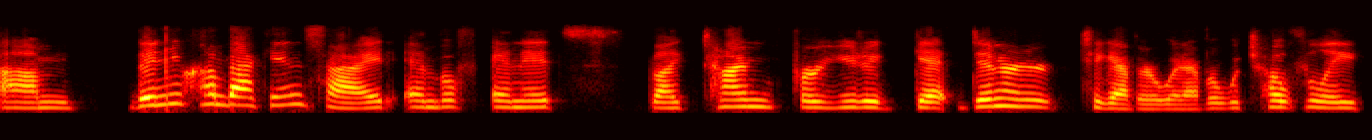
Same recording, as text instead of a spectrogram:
Um, then you come back inside and bef- and it's like time for you to get dinner together or whatever which hopefully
